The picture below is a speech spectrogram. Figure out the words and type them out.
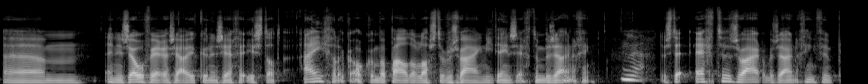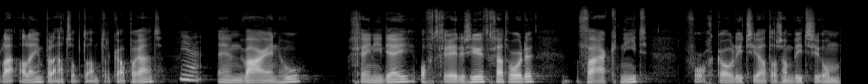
Ehm, en in zoverre zou je kunnen zeggen, is dat eigenlijk ook een bepaalde lastenverzwaring, niet eens echt een bezuiniging. Ja. Dus de echte zware bezuiniging vindt pla- alleen plaats op het ambtelijk apparaat. Ja. En waar en hoe, geen idee. Of het gerealiseerd gaat worden, vaak niet. Vorige coalitie had als ambitie om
